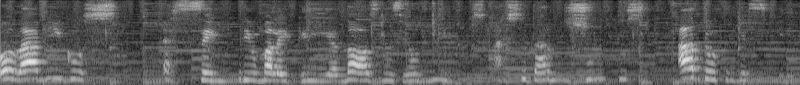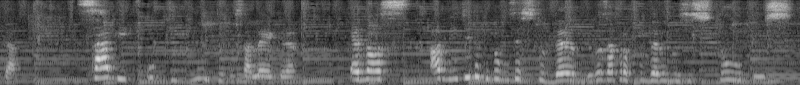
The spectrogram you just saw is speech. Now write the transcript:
Olá, amigos! É sempre uma alegria nós nos reunirmos para estudarmos juntos a doutrina espírita. Sabe o que muito nos alegra? É nós, à medida que vamos estudando, nos aprofundando nos estudos,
